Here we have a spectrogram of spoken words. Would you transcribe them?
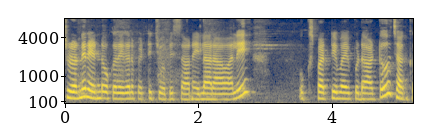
చూడండి రెండు ఒక దగ్గర పెట్టి చూపిస్తాను. ఇలా రావాలి. ఉక్స్ పట్టి వైపు డాటు చంక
